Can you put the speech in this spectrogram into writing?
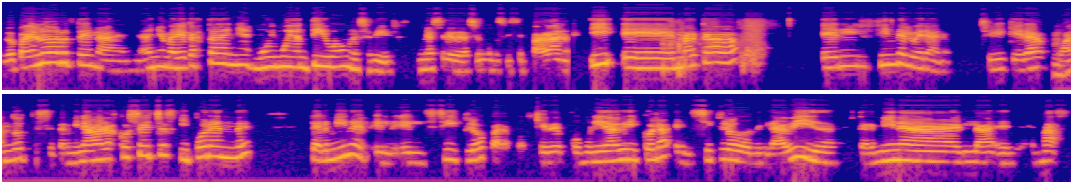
Europa del Norte, en, la- en el año de María Castaña, es muy, muy antigua, una, una celebración, como se dice, pagana, y eh, marcaba el fin del verano, ¿sí? que era cuando se terminaban las cosechas y por ende termina el, el- el ciclo para cualquier comunidad agrícola, el ciclo de la vida, termina la, el- más,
